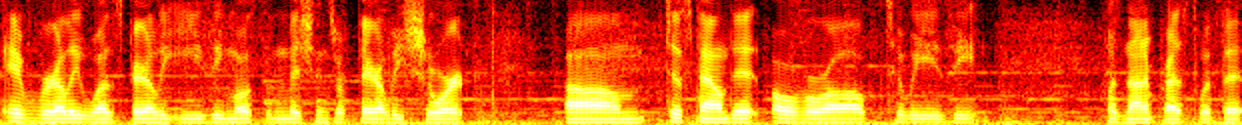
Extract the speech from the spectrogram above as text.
it really was fairly easy. Most of the missions were fairly short. Um, just found it overall too easy. Was not impressed with it.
